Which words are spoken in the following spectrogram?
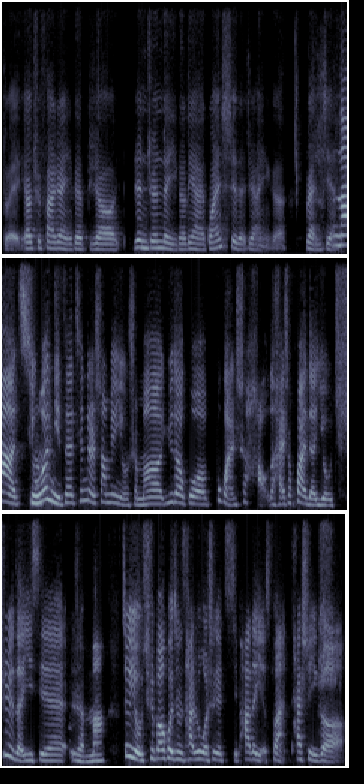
对，要去发展一个比较认真的一个恋爱关系的这样一个软件。那请问你在 Tinder 上面有什么遇到过，不管是好的还是坏的，有趣的一些人吗？这个有趣包括就是他如果是个奇葩的也算，他是一个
